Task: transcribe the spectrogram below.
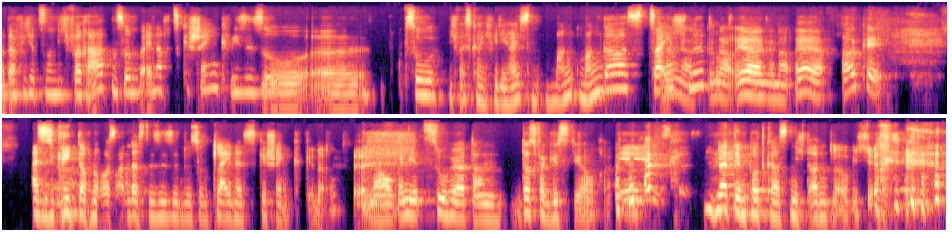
äh, darf ich jetzt noch nicht verraten, so ein Weihnachtsgeschenk, wie sie so, äh, so, ich weiß gar nicht, wie die heißen, Man Mangas zeichnet. Genau, ja, genau. Ja, ja. Okay. Also sie kriegt auch noch was anderes, das ist nur so ein kleines Geschenk, genau. Genau, wenn ihr jetzt zuhört, dann, das vergisst ihr auch. Nee, das- Sie hört den Podcast nicht an, glaube ich.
